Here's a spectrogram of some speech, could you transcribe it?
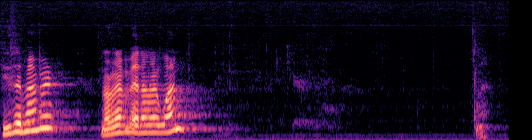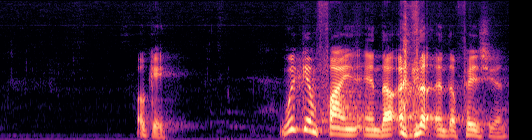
Do you remember? Not remember another one? Okay. We can find in the, in the, in the Ephesians.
